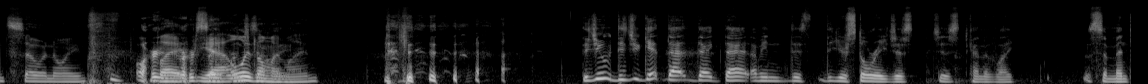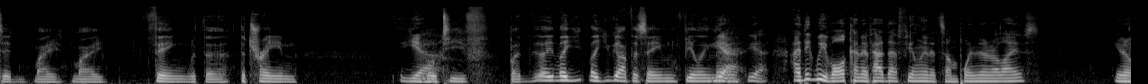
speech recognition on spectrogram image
It's so annoying. Or, But or yeah, always on my mind. Did you did you get that that that I mean this your story just just kind of like cemented my my thing with the the train Yeah. motif. But like like you got the same feeling Yeah, there. yeah. yeah. I think we've all kind of had that feeling at some point in our lives. You know,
